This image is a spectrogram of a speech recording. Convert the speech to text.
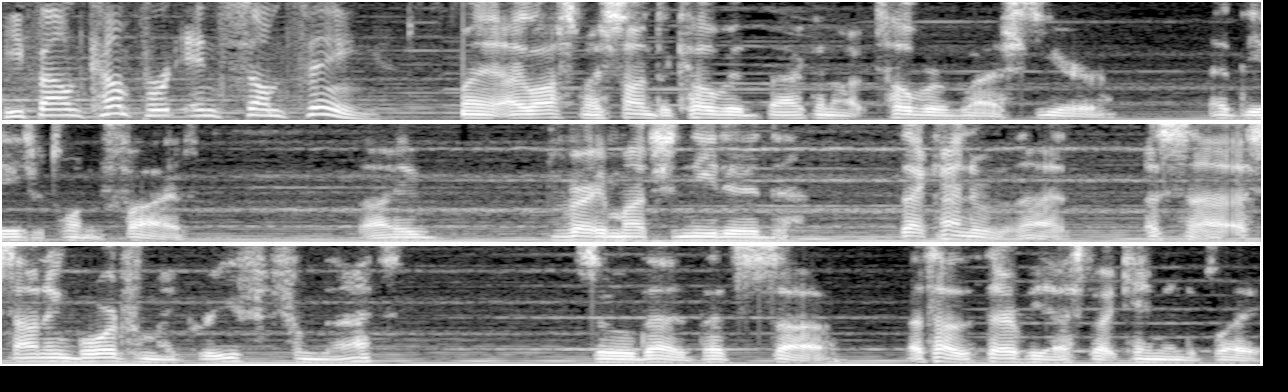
he found comfort in something. I lost my son to COVID back in October of last year at the age of 25. I very much needed that kind of uh, a, a, sounding board for my grief from that. So that that's uh, that's how the therapy aspect came into play.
